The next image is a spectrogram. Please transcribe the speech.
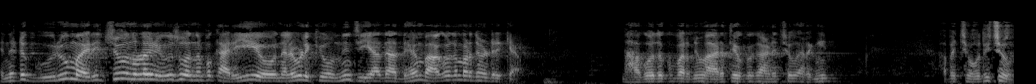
എന്നിട്ട് ഗുരു മരിച്ചു എന്നുള്ള ന്യൂസ് വന്നപ്പോ കരയോ നിലവിളിക്കോ ഒന്നും ചെയ്യാതെ അദ്ദേഹം ഭാഗവതം പറഞ്ഞുകൊണ്ടിരിക്കാം. ഭാഗവതൊക്കെ പറഞ്ഞു ആരത്തിയൊക്കെ കാണിച്ചു ഇറങ്ങി. അപ്പൊ ചോദിച്ചു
